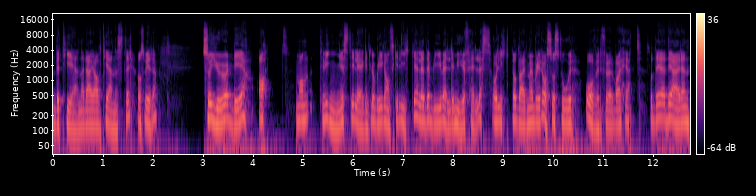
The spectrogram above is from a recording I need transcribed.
betjener deg av tjenester osv. Så, videre. så gjør det at man tvinges til egentlig å bli ganske like, eller det blir veldig mye felles og likt, og dermed blir det også stor overførbarhet. Så det, det er en,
